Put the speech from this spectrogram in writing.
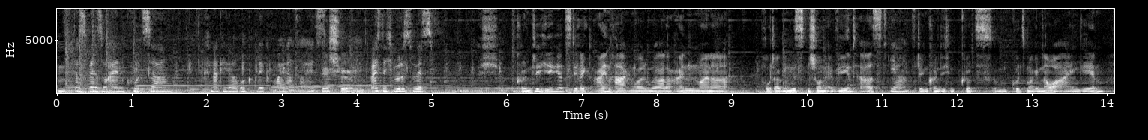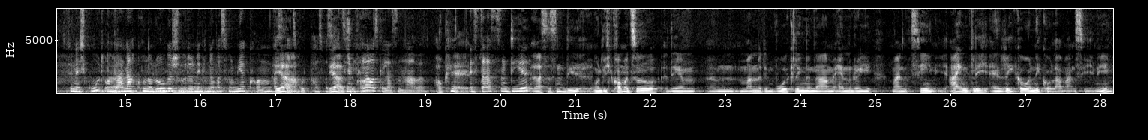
Hm. das wäre so ein kurzer, knackiger Rückblick meinerseits. Sehr schön. Ich weiß nicht, würdest du jetzt. Ich könnte hier jetzt direkt einhaken, weil du gerade einen meiner Protagonisten schon erwähnt hast. Ja. Auf den könnte ich kurz, kurz mal genauer eingehen. Finde ich gut. Und danach chronologisch würde nämlich noch was von mir kommen, was Ja. ganz gut passt, was Ja, ich jetzt hier nicht super. alle ausgelassen habe. Okay. Ist das ein Deal? Das ist ein Deal. Und ich komme zu dem ähm, Mann mit dem wohlklingenden Namen Henry Mancini. Eigentlich Enrico Nicola Mancini.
